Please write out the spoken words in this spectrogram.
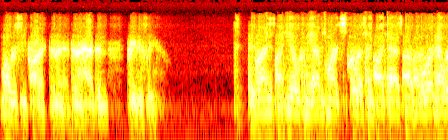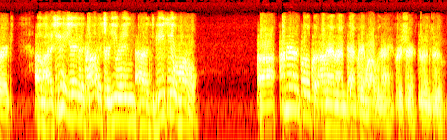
well-received product than, than I had been previously. Hey, Brian, it's Mike Yo from the Average Marks Pro Wrestling Podcast, powered by the Word Network. Um, I see that you're in the comics. Are you in uh, DC or Marvel? Uh, I'm not both, but I mean, I'm definitely a Marvel guy, for sure, through and through.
